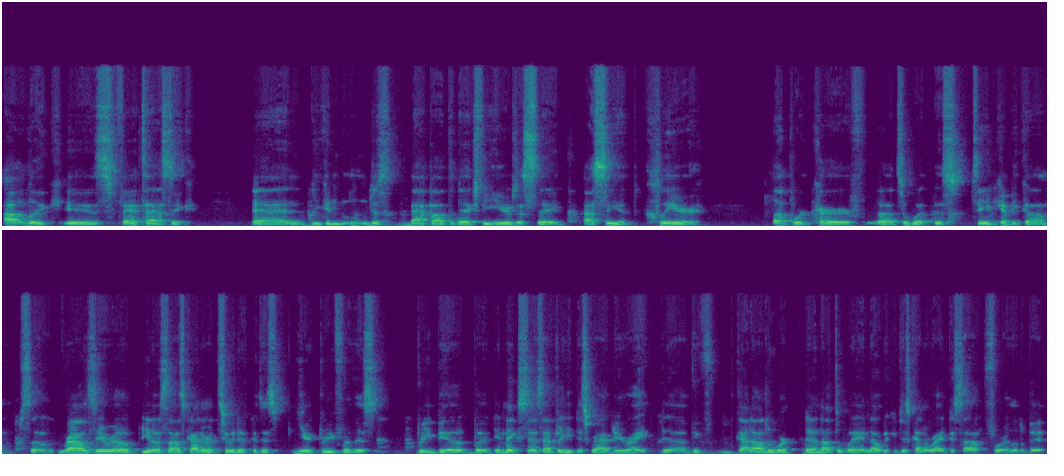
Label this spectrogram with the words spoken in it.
outlook is fantastic, and you can just map out the next few years and say, I see a clear upward curve uh, to what this team can become. So round zero, you know, sounds counterintuitive because it's year three for this rebuild, but it makes sense after he described it, right? Uh, we've got all the work done out the way, and now we can just kind of write this out for a little bit.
